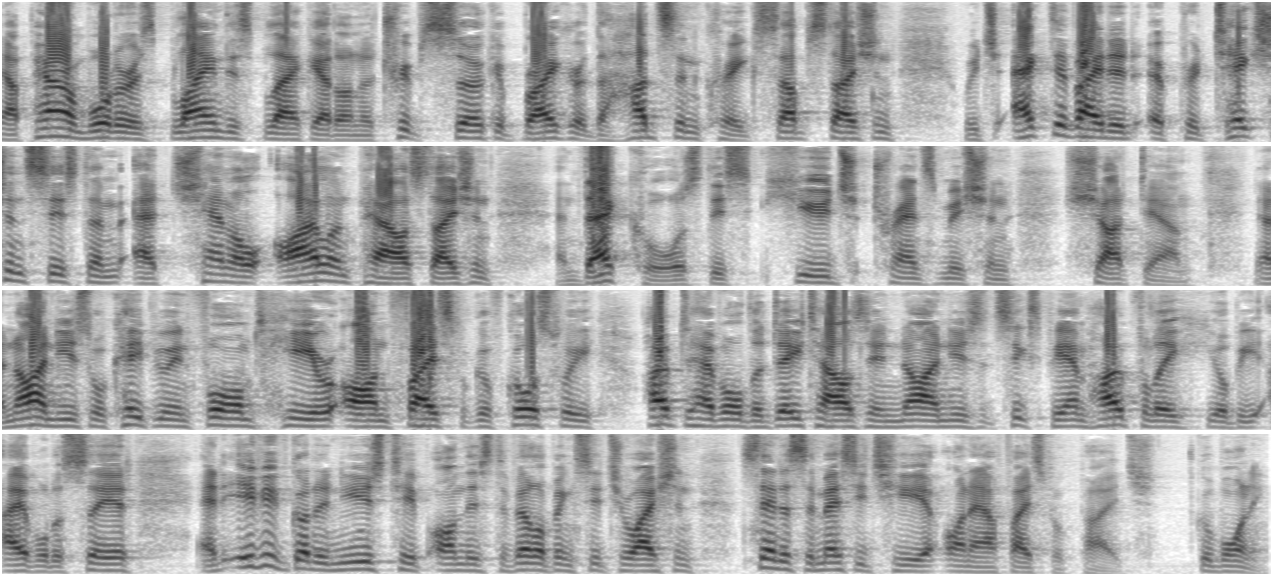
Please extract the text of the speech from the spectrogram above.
Now, Power and Water has blamed this blackout on a trip circuit breaker at the Hudson Creek substation, which activated a protection system at Channel Island Power Station, and that caused this huge transmission shutdown. Now, 9 News will keep you informed here on Facebook. Of course, we hope to have all the details in 9 News at 6 pm. Hopefully, you'll be able able to see it. And if you've got a news tip on this developing situation, send us a message here on our Facebook page. Good morning.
